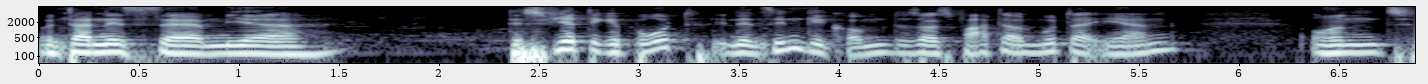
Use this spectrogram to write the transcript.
Und dann ist äh, mir das vierte Gebot in den Sinn gekommen, du sollst Vater und Mutter ehren. Und,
